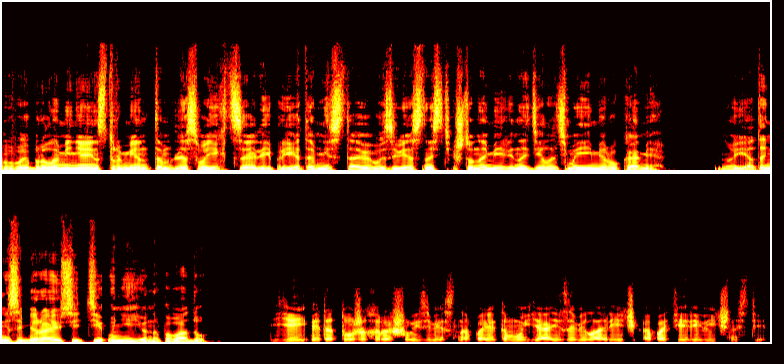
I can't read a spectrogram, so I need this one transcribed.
Выбрала меня инструментом для своих целей, при этом не ставя в известность, что намерена делать моими руками. Но я-то не собираюсь идти у нее на поводу. Ей это тоже хорошо известно, поэтому я и завела речь о потере личности.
